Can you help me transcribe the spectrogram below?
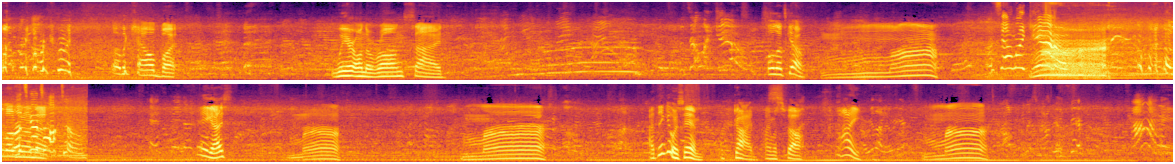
oh, the cow butt. We're on the wrong side. sound like you. Oh, let's go. That sound like you. I love Let's go that. talk to him. Hey guys. I think it was him. Oh, God, I almost fell. Hi. Are we not over here? Murr. Hi.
